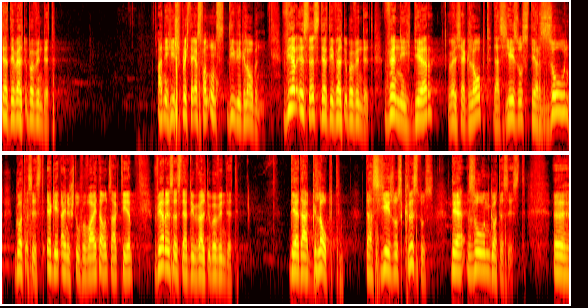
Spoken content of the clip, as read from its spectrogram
der die Welt überwindet? Ah, nee, hier spricht er erst von uns, die wir glauben. Wer ist es, der die Welt überwindet, wenn nicht der, welcher glaubt, dass Jesus der Sohn Gottes ist? Er geht eine Stufe weiter und sagt hier, wer ist es, der die Welt überwindet? Der da glaubt, dass Jesus Christus der Sohn Gottes ist. Äh,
